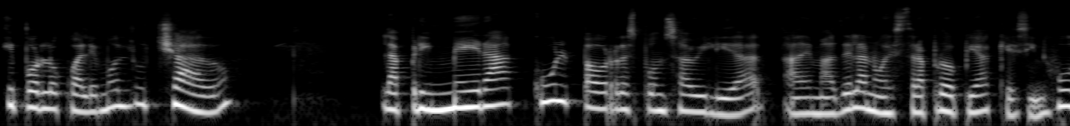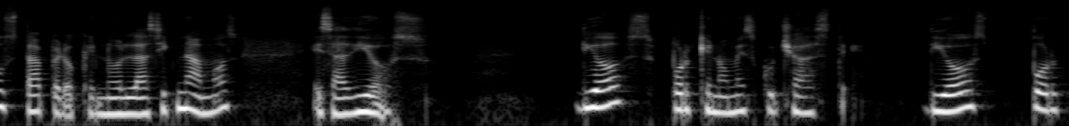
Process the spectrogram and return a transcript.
y por lo cual hemos luchado, la primera culpa o responsabilidad, además de la nuestra propia, que es injusta, pero que no la asignamos, es a Dios. Dios, ¿por qué no me escuchaste? Dios, ¿por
